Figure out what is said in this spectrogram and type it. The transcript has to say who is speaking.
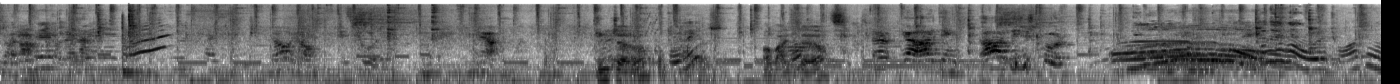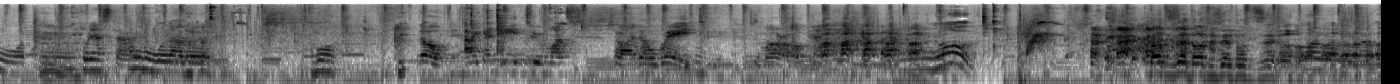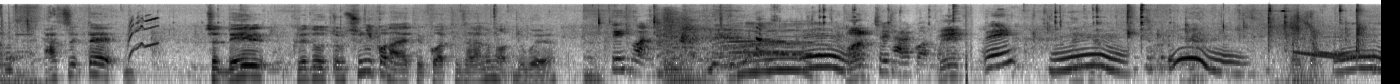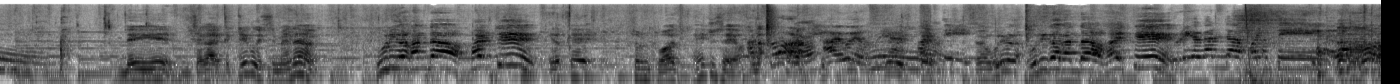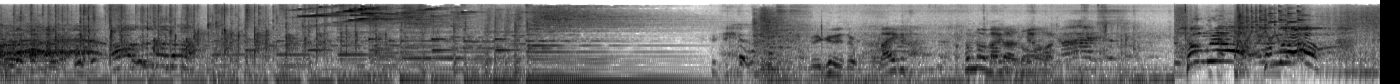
Speaker 1: No, no, it's good. Yeah.
Speaker 2: 진짜로? 어 맛있어요?
Speaker 1: Uh, yeah, I think. Ah, this is good.
Speaker 3: 한국은 원래 좋아하시는 것 같아요.
Speaker 4: 코리안 스타일.
Speaker 3: 한국 문화를.
Speaker 1: No, I can eat too much, so I don't wait tomorrow.
Speaker 3: 굿!
Speaker 2: 더 드세요, 더 드세요, 더 드세요. 봤을 때 저 내일 그래도 좀 순위권 안에 들 것 같은 사람은 어- 누구예요?
Speaker 1: this one.
Speaker 4: 제일 잘할 것 같아.
Speaker 3: 왜? 음.
Speaker 2: 내일 제가 이렇게 뛰고 있으면은 우리가 간다, 파이팅! 이렇게 좀 도와해 주세요.
Speaker 1: Of course, I will. Yeah. 파이팅.
Speaker 2: 우리가 우리가 간다, 파이팅!
Speaker 1: 우리가 간다, 파이팅.
Speaker 2: 형무야! 형무야!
